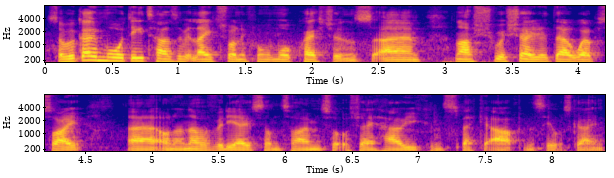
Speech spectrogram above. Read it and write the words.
So we'll go more details of it later on if you want more questions. Um, and I will show you the Dell website uh, on another video sometime, sort of show how you can spec it up and see what's going.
